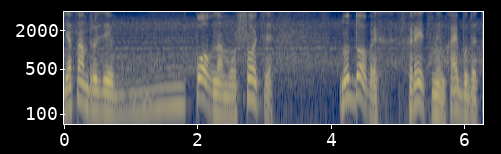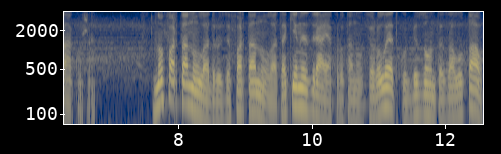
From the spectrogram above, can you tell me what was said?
Я сам, друзі, в повному шоці. Ну добре, хрець з ним, хай буде так уже. Ну, фартанула, друзі, фартанула. Так і не зря я крутанув цю рулетку, бізонти залутав.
